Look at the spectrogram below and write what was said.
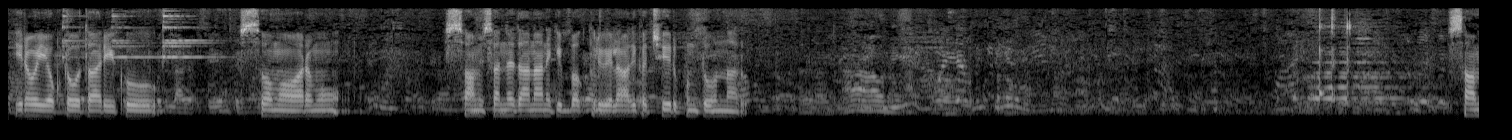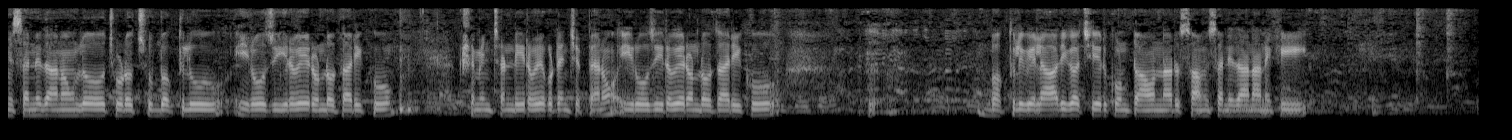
ఇరవై ఒకటవ తారీఖు సోమవారము స్వామి సన్నిధానానికి భక్తులు వేలాదిగా చేరుకుంటూ ఉన్నారు. స్వామి సన్నిధానంలో చూడొచ్చు. భక్తులు ఈరోజు ఇరవై రెండవ తారీఖు క్షమించండి ఇరవై ఒకటి అని చెప్పాను. ఈరోజు ఇరవై రెండవ తారీఖు భక్తులు వేలాదిగా చేరుకుంటా ఉన్నారు స్వామి సన్నిధానానికి.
